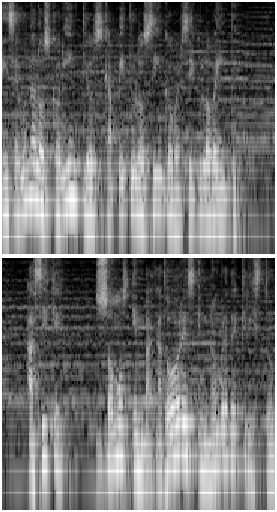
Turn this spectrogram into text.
en 2 Corintios capítulo 5 versículo 20. Así que somos embajadores en nombre de Cristo,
